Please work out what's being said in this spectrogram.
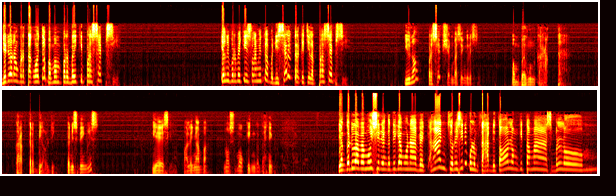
Jadi orang bertakwa itu apa? Memperbaiki persepsi. Yang diperbaiki Islam itu apa? Di sel terkecil persepsi. You know, perception bahasa Inggrisnya. Membangun karakter. Karakter building. Can you speak English? Yes. Paling apa? No smoking katanya. Yang kedua apa musyrik, yang ketiga munafik. Hancur di sini belum tahap ditolong kita Mas, belum.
